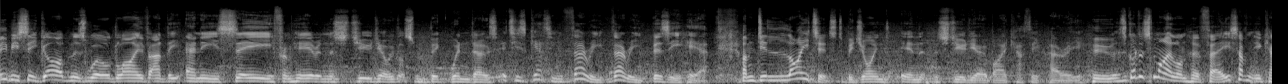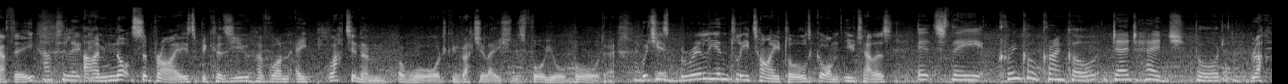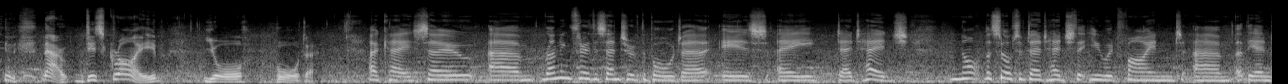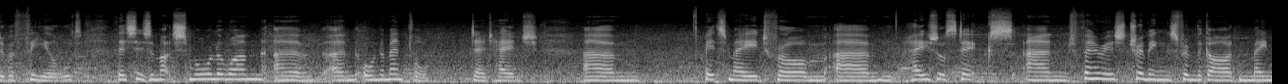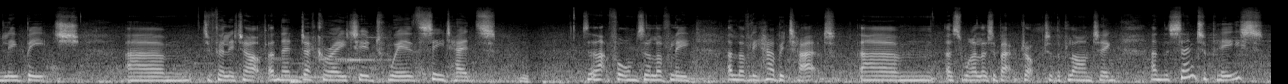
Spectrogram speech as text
BBC Gardeners World live at the NEC. From here in the studio, we've got some big windows. It is getting very, very busy here. I'm delighted to be joined in the studio by Cathy Perry, who has got a smile on her face, haven't you, Cathy? Absolutely. I'm not surprised because you have won a Platinum Award. Congratulations for your border, Thank which you. is brilliantly titled. Go on, you tell us. It's the Crinkle Crankle Dead Hedge border. Right now, describe your border. Okay, so um, running through the centre of the border is a dead hedge. Not the sort of dead hedge that you would find um, at the end of a field. This is a much smaller one, uh, an ornamental dead hedge. Um, it's made from um, hazel sticks and various trimmings from the garden, mainly beech, um, to fill it up, and then decorated with seed heads. So that forms a lovely, a lovely habitat um, as well as a backdrop to the planting. And the centrepiece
